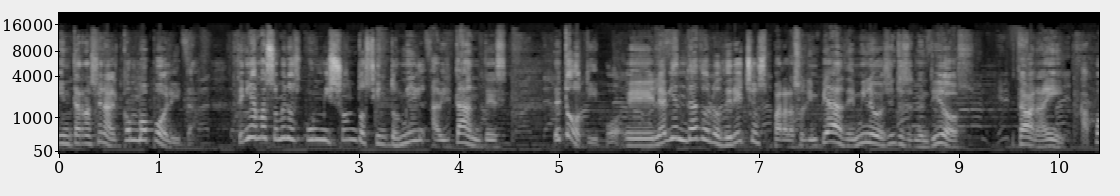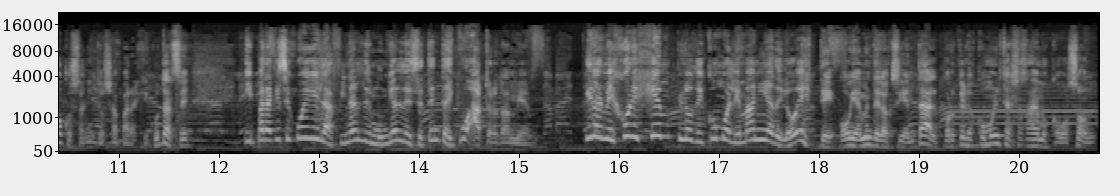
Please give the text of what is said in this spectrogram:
internacional, cosmopolita. Tenía más o menos 1.200.000 habitantes, de todo tipo. Eh, le habían dado los derechos para las Olimpiadas de 1972. Estaban ahí, a pocos añitos ya para ejecutarse. Y para que se juegue la final del Mundial del 74 también. Era el mejor ejemplo de cómo Alemania del oeste, obviamente la occidental, porque los comunistas ya sabemos cómo son,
